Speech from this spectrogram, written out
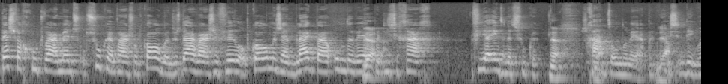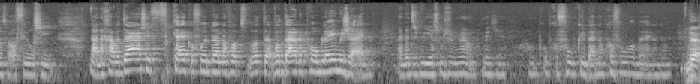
best wel goed waar mensen op zoeken en waar ze op komen. Dus daar waar ze veel op komen, zijn blijkbaar onderwerpen Ja. die ze graag via internet zoeken. Ja. Schaamteonderwerpen Ja. is een ding wat we al veel zien. Nou, dan gaan we daar eens even kijken of we dan nog wat, wat, wat daar de problemen zijn. En dat is meer soms een beetje op, gevoel, kun je bijna op gevoel wel bijna doen. Ja.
